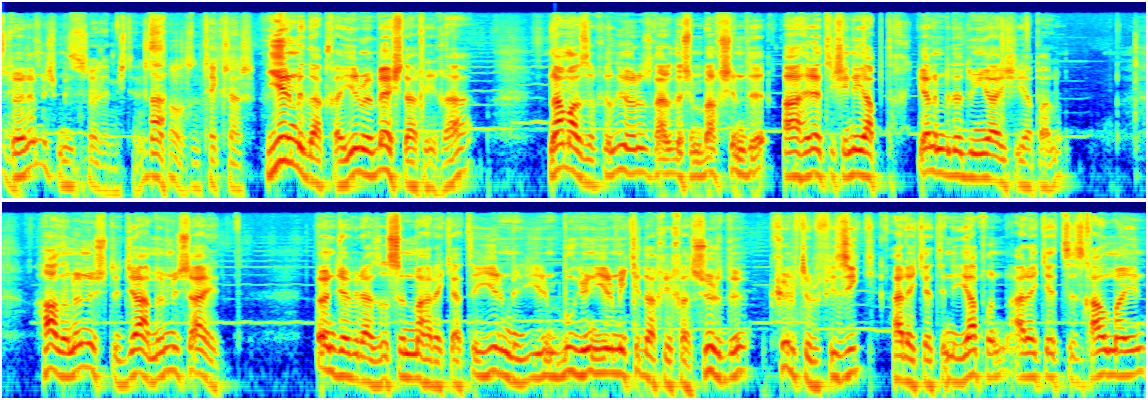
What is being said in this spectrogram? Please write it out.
Evet, Söylemiş miyiz? Söylemiştiniz. Ha. Olsun tekrar. 20 dakika, 25 dakika namazı kılıyoruz. Kardeşim bak şimdi ahiret işini yaptık. Gelin bir de dünya işi yapalım. Halının üstü, cami müsait. Önce biraz ısınma harekatı 20, 20 bugün 22 dakika sürdü. Kültür, fizik hareketini yapın. Hareketsiz kalmayın.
